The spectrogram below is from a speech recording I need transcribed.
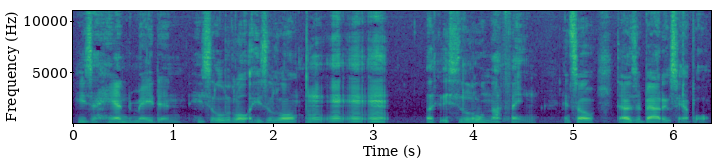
He's a handmaiden. He's a little. He's a little. Mm, mm, mm, like he's a little nothing. And so that was a bad example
